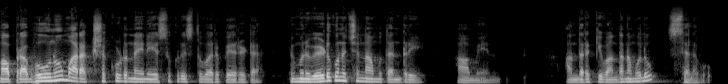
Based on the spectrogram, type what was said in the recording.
మా ప్రభువును మా రక్షకుడునైన యేసుక్రీస్తు వారి పేరిట మిమ్మల్ని వేడుకొనుచున్నాము తండ్రి. ఆమెన్. అందరికీ వందనములు సెలవు.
